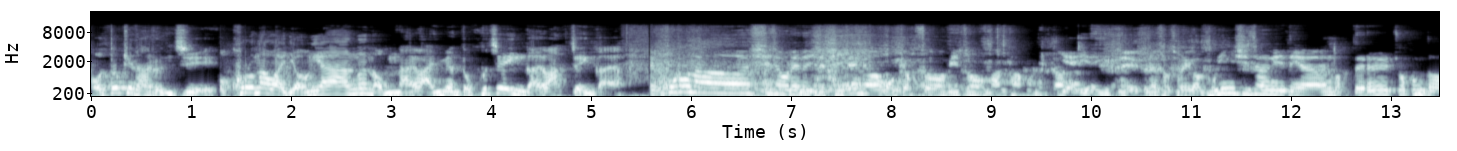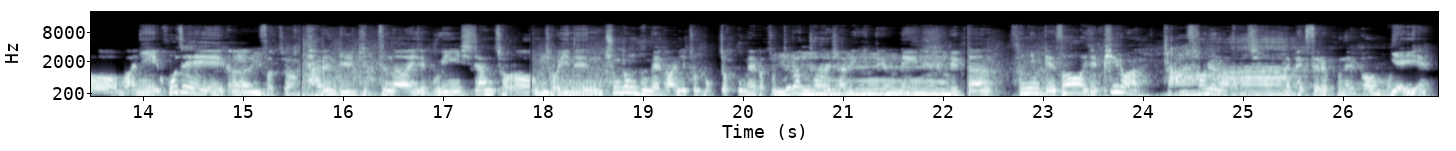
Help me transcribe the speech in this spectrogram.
어떻게 다른지, 어, 코로나와 영향은 없나요? 아니면 또 호재인가요? 악재인가요? 코로나 시절에는 이제 비대면 원격 수업이 좀 많다 보니까 예, 예, 예. 네, 그래서 저희가 무인 시장에 대한 것들을 조금 더 많이 호재가 음. 있었죠. 다른 밀키트나 이제 무인 시장처럼 저희는 충동 구매가 아닌 좀 목적 구매가 좀 뚜렷한 음. 샵이기 때문에 일단 손님께서 이제 필요한 아. 서류라든지 네, 팩스를 보낼 거, 뭐 예, 예.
